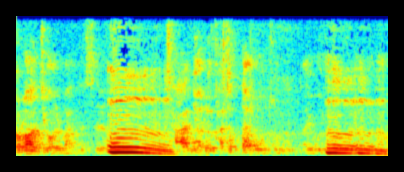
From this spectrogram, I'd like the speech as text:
결혼한 지가 얼마 안 됐어요. 음, 자녀를 가졌다고 저는 알고 음, 있거든요. 음, 음.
